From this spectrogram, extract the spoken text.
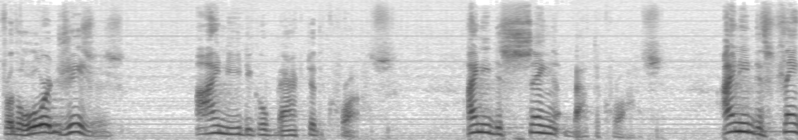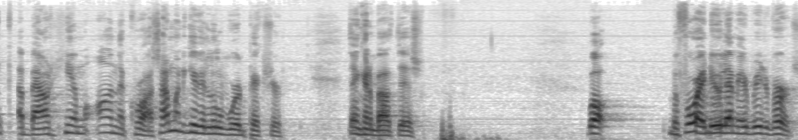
for the Lord Jesus, I need to go back to the cross. I need to sing about the cross. I need to think about Him on the cross. I'm going to give you a little word picture thinking about this. Well, before I do, let me read a verse.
